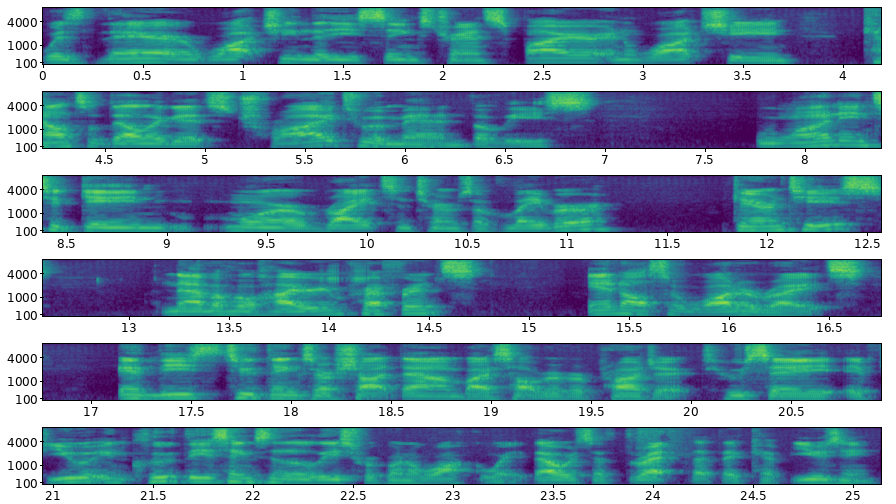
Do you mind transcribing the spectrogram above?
was there watching these things transpire and watching council delegates try to amend the lease wanting to gain more rights in terms of labor guarantees navajo hiring preference and also water rights and these two things are shot down by Salt River Project, who say if you include these things in the lease, we're going to walk away. That was a threat that they kept using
